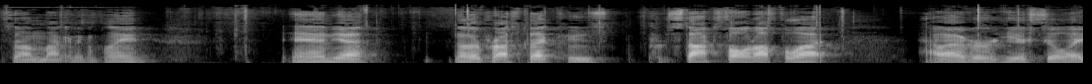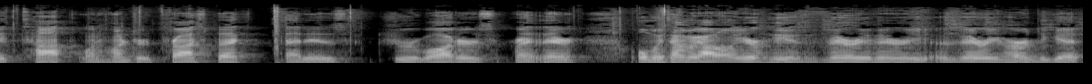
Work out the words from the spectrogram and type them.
so I'm not going to complain. And yeah, another prospect whose stock's fallen off a lot. However, he is still a top 100 prospect. That is Drew Waters right there. Only time I got all year. He is very, very, very hard to get.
